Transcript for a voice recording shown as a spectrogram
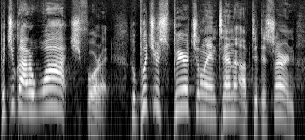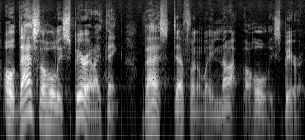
But you got to watch for it. So put your spiritual antenna up to discern oh, that's the Holy Spirit, I think. That's definitely not the Holy Spirit.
